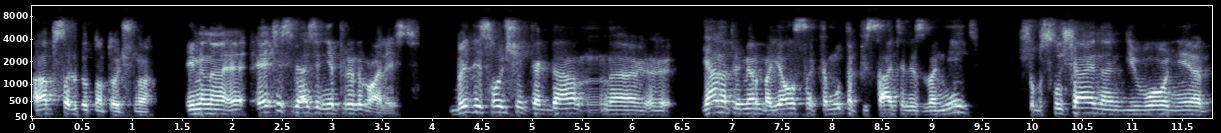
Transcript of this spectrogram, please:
абсолютно точно. Именно э, эти связи не прерывались. Были случаи, когда э, я, например, боялся кому-то писать или звонить, чтобы случайно его не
